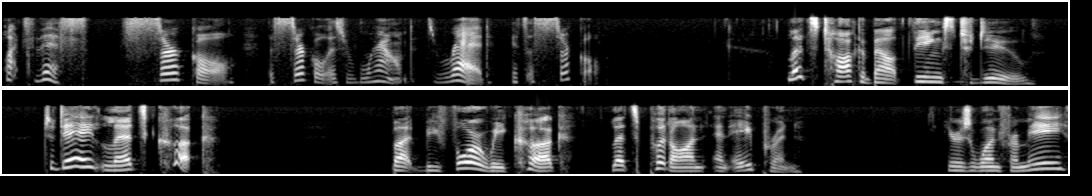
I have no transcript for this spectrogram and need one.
What's this? Circle. The circle is round. It's red. It's a circle. Let's talk about things to do. Today, let's cook. But before we cook, let's put on an apron. Here's one for me.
